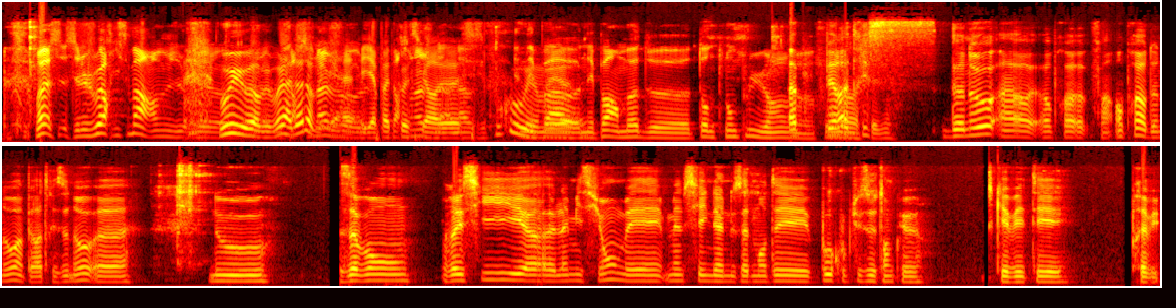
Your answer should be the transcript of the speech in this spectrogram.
Ouais, c'est c'est les joueurs qui se marrent. hein, mais- mais, Oui, euh, ouais, mais voilà, le non, non, mais personnage, il n'y a euh, pas de le quoi se personnage faire. n'a- euh, n'a- C'est beaucoup, n'est mais, pas, euh, euh, n'est pas en mode euh, tonte non plus. Hein, Ah, euh, faut- Impératrice Dono, euh, empereur, enfin empereur Dono, impératrice Dono, euh, nous avons réussi euh, la mission, mais même si elle nous a demandé beaucoup plus de temps que ce qui avait été prévu.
